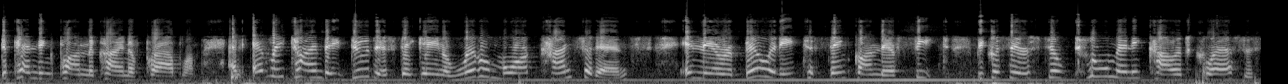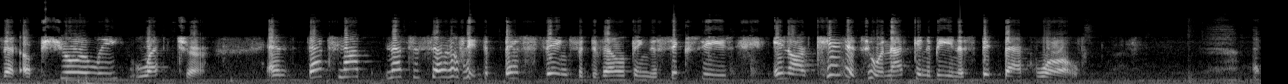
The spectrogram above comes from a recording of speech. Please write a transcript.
depending upon the kind of problem. And every time they do this, they gain a little more confidence in their ability to think on their feet because there are still too many college classes that are purely lecture. And that's not necessarily the best thing for developing the six C's in our kids who are not going to be in a spit back world. I,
